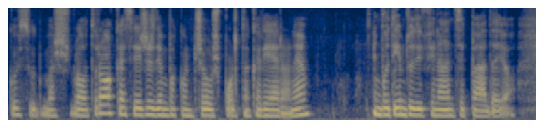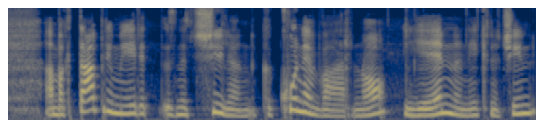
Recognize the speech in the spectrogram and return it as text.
ko si imaš dva otroka, se je že zdaj pa končal športno kariero. Ne? In potem tudi finance padajo. Ampak ta primer je značilen, kako nevarno je na nek način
